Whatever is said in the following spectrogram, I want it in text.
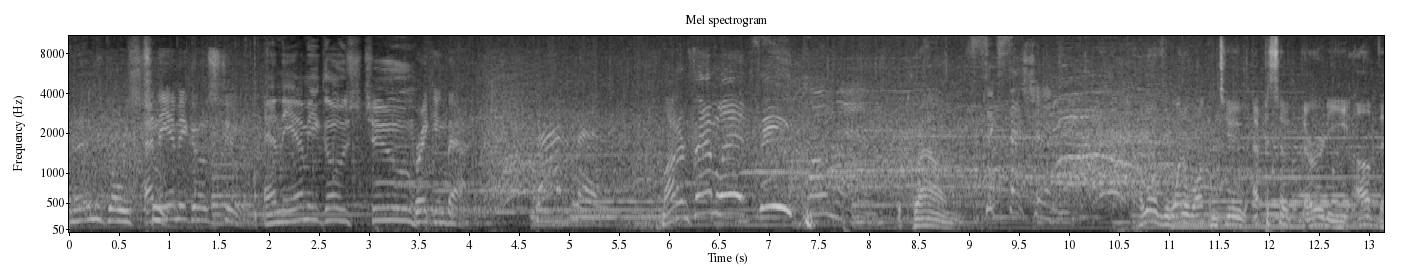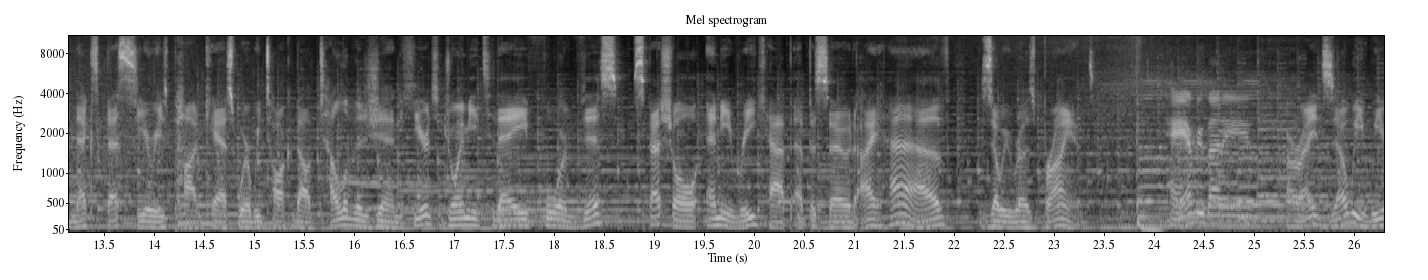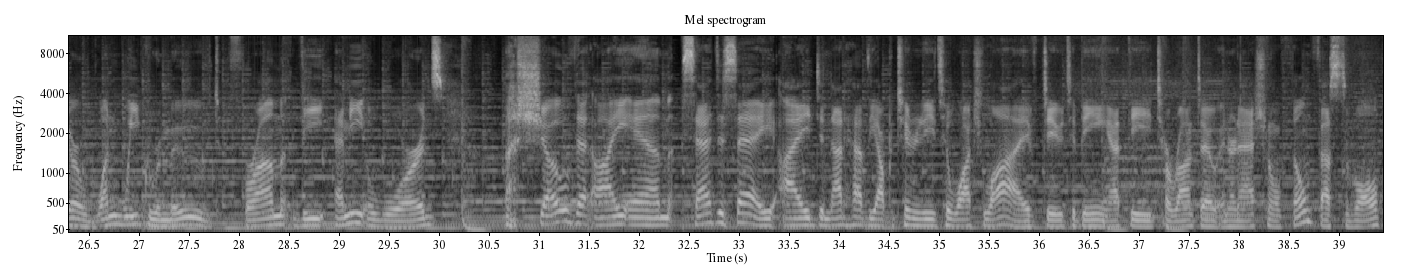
And the Emmy goes to. And the Emmy goes to. And the Emmy goes to. Breaking Bad. Mad Men. Modern Family. Veep. Homeland. The Crown. Succession. Hello, everyone, and welcome to episode 30 of the Next Best Series podcast, where we talk about television. Here to join me today for this special Emmy recap episode, I have Zoe Rose Bryant. Hey, everybody. All right, Zoe, we are one week removed from the Emmy Awards, a show that I am sad to say I did not have the opportunity to watch live due to being at the Toronto International Film Festival.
